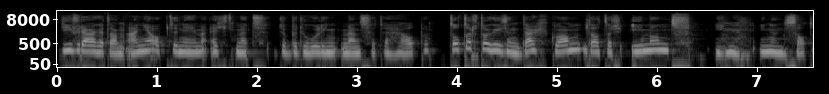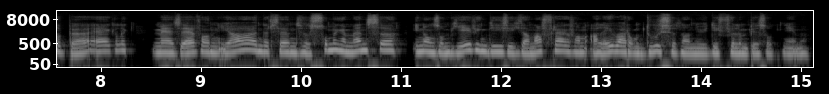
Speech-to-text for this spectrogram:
Die vragen dan Anja op te nemen, echt met de bedoeling mensen te helpen. Tot er toch eens een dag kwam dat er iemand in, in een zatte bui eigenlijk mij zei van ja, en er zijn zo sommige mensen in onze omgeving die zich dan afvragen van allee, waarom doen ze dan nu die filmpjes opnemen?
